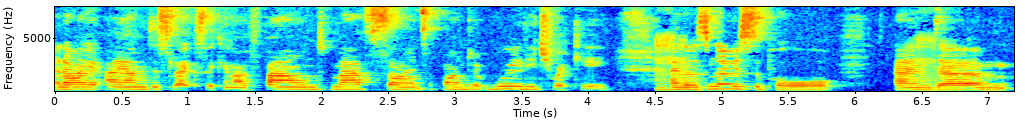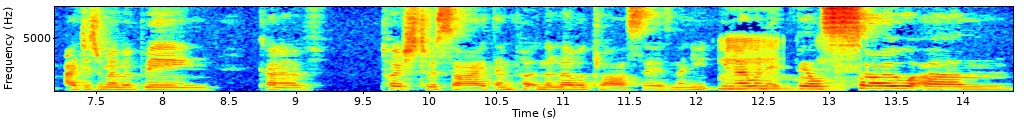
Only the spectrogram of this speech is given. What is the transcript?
and I, I am dyslexic and I found math, science, I found it really tricky and there was no support. And um, I just remember being kind of pushed to a side, then put in the lower classes. And then you, you know when it feels so um,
